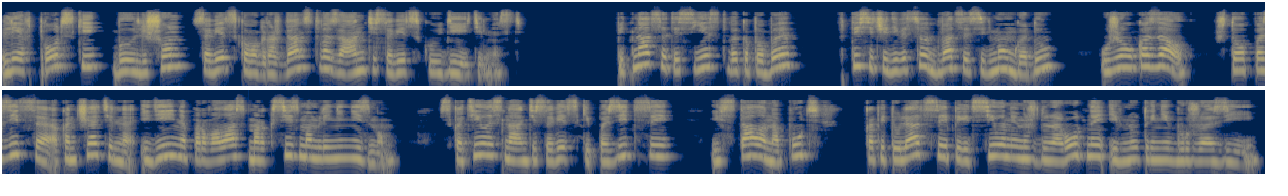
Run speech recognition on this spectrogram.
Лев Троцкий был лишен советского гражданства за антисоветскую деятельность. 15-й съезд ВКПБ в 1927 году уже указал что оппозиция окончательно идейно порвала с марксизмом-ленинизмом, скатилась на антисоветские позиции и встала на путь капитуляции перед силами международной и внутренней буржуазии.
